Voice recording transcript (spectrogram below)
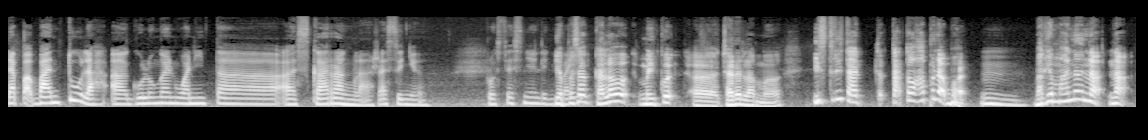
dapat bantulah uh, golongan wanita uh, sekarang lah rasanya. Prosesnya lagi Ya, baik. pasal kalau mengikut uh, cara lama, isteri tak, tak tak tahu apa nak buat. Hmm. Bagaimana nak nak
